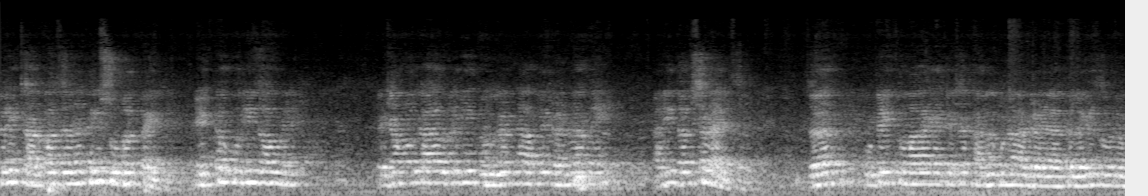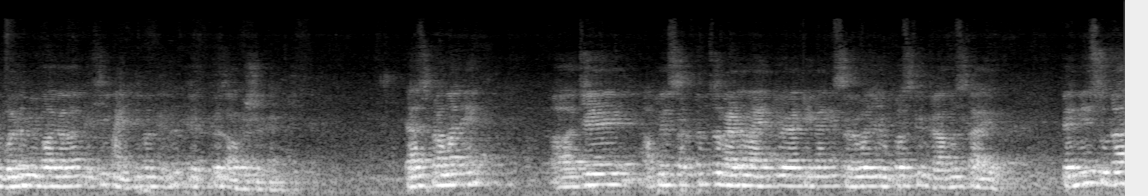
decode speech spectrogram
तर एक चार पाच जण तरी सोबत पाहिजे. एकटं कोणी जाऊ नये. त्याच्यामुळे काय होतं की दुर्घटना आपली घडणार नाही आणि दक्ष राहायचं. जर कुठेही तुम्हाला काय त्याच्या पुन्हा आढळल्या तर लगेच वन विभागाला त्याची माहिती पण देणं तितकंच आवश्यक आहे. त्याचप्रमाणे जे आपले सरपंच मॅडम आहेत किंवा या ठिकाणी सर्व जे उपस्थित ग्रामस्थ आहेत त्यांनी सुद्धा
